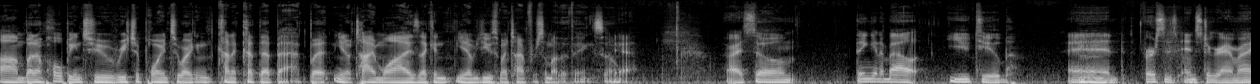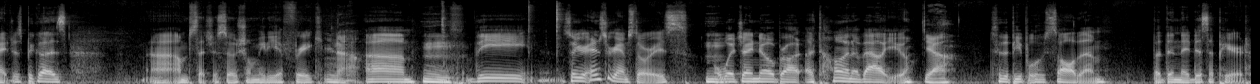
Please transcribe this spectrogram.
Um, but I'm hoping to reach a point to where I can kind of cut that back. But, you know, time wise, I can, you know, use my time for some other things. So Yeah. All right. So thinking about YouTube and Mm-hmm. versus Instagram, right? Just because uh, I'm such a social media freak. No. Um, Hmm. the so your Instagram stories, which I know brought a ton of value yeah. to the people who saw them, but then they disappeared.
